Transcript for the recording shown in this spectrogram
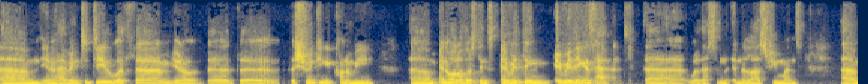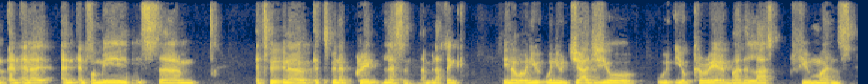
um, you know having to deal with um, you know the, the, the shrinking economy um, and all of those things. Everything everything has happened uh, with us in, in the last few months. Um, and and I and, and for me it's um, it's been a it's been a great lesson. I mean I think you know when you when you judge your your career by the last few months,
